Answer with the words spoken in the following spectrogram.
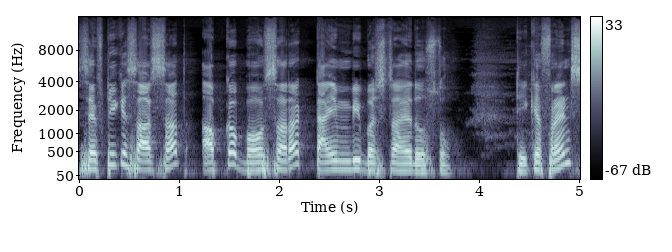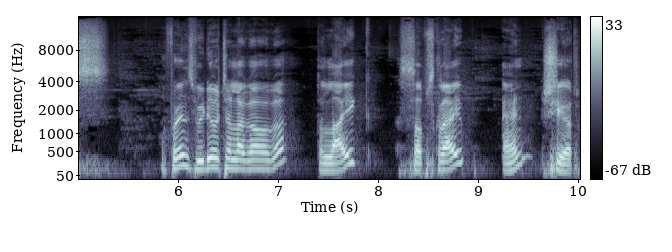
सेफ्टी के साथ साथ आपका बहुत सारा टाइम भी बचता है दोस्तों। ठीक है फ्रेंड्स फ्रेंड्स वीडियो अच्छा लगा होगा तो लाइक सब्सक्राइब एंड शेयर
